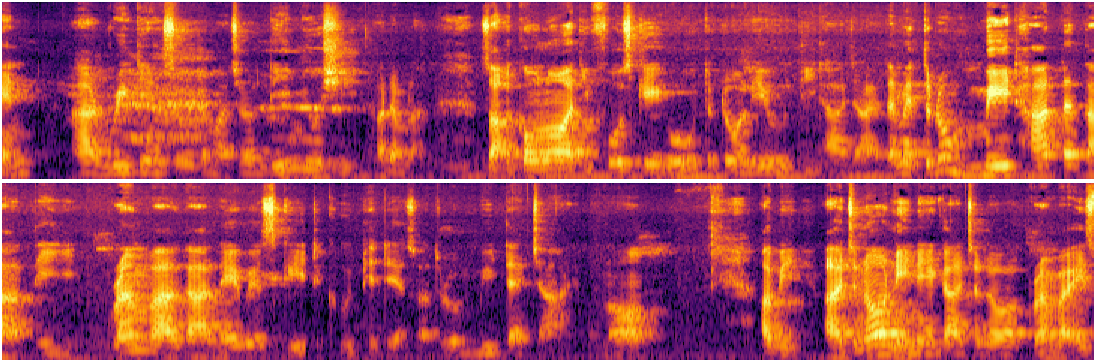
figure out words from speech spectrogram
and uh, reading ဆိုဒီမှာကျွန်တော်၄မျိုးရှိဟုတ်တယ်မလားဆိုတော့အကုန်လုံးကဒီ4 skill ကိုတော်တော်လေးကိုတည်ထားကြတယ်ဒါပေမဲ့သူတို့မေးထားတတ်တာဒီ grammar က level skill တစ်ခုဖြစ်တယ်ဆိုတော့သူတို့မိတတ်ကြတယ်ပေါ့နော်ဟုတ်ပြီအာကျွန်တော်အနေနဲ့ကကျွန်တော် grammar is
